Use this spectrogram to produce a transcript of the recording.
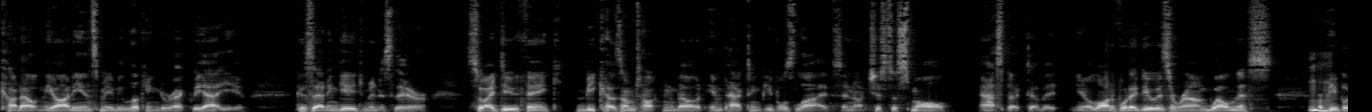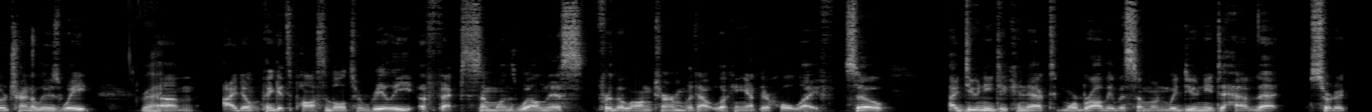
cut out in the audience, maybe looking directly at you because that engagement is there. So I do think because I'm talking about impacting people's lives and not just a small aspect of it, you know, a lot of what I do is around wellness mm-hmm. or people are trying to lose weight. Right. Um, I don't think it's possible to really affect someone's wellness for the long term without looking at their whole life. So I do need to connect more broadly with someone. We do need to have that sort of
